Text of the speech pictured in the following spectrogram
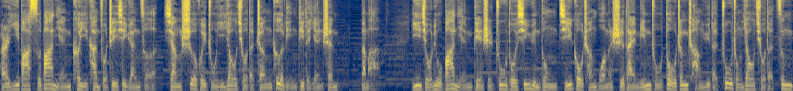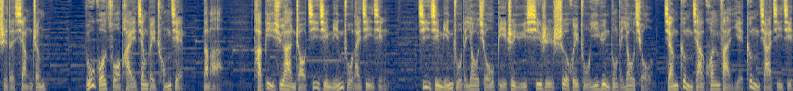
而1848年可以看作这些原则向社会主义要求的整个领地的延伸，那么1968年便是诸多新运动及构成我们时代民主斗争场域的诸种要求的增值的象征。如果左派将被重建，那么它必须按照激进民主来进行。激进民主的要求比之于昔日社会主义运动的要求将更加宽泛，也更加激进。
